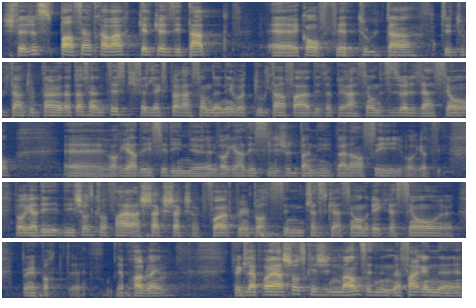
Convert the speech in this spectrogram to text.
je fais juste passer à travers quelques étapes qu'on fait tout le temps, tout le temps, tout le temps. Un data scientist qui fait de l'exploration de données va tout le temps faire des opérations de visualisation, euh, il va regarder si c'est des nuls, il va regarder si les jeux de données va regarder, il va regarder des choses qu'il va faire à chaque, chaque, chaque fois, peu importe si c'est une classification, de régression, euh, peu importe euh, le problème. La première chose que je lui demande, c'est de me faire une.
